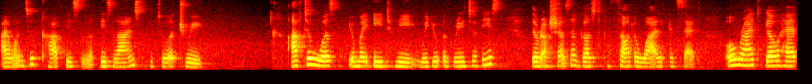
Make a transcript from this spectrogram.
I want to carve these, these lines into a tree. Afterwards, you may eat me. Will you agree to this? The Rakshasa ghost thought a while and said, All right, go ahead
